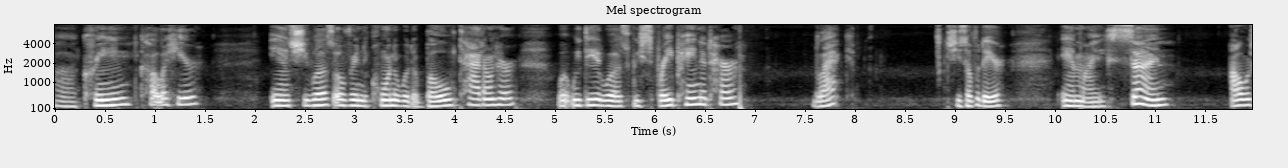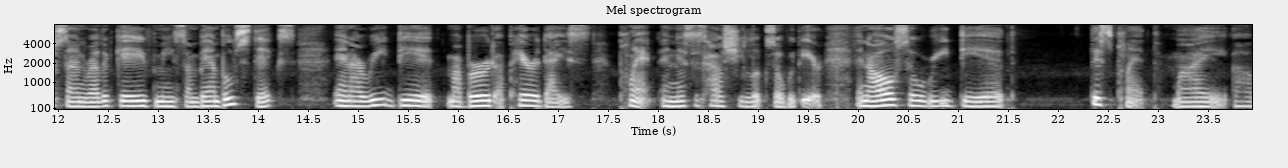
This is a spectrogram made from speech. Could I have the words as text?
uh, cream color here. And she was over in the corner with a bow tied on her. What we did was we spray painted her black. She's over there. And my son our son rather gave me some bamboo sticks and I redid my bird of paradise plant and this is how she looks over there. And I also redid this plant my uh,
